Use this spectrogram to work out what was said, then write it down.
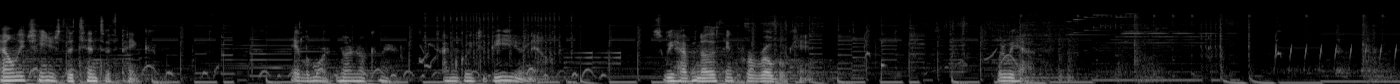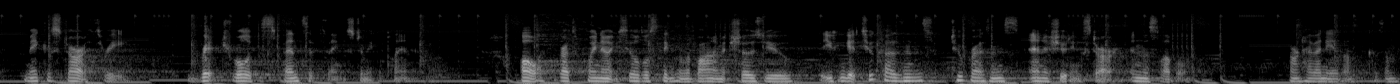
I only changed the tint of pink. Hey, Lamore, no, no, come here. I'm going to be you now. So we have another thing for Robo King. What do we have? Make a star three. Rich, roll expensive things to make a planet. Oh, I forgot to point out, you see all those things on the bottom? It shows you that you can get two cousins, two presents, and a shooting star in this level. I don't have any of them because I'm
